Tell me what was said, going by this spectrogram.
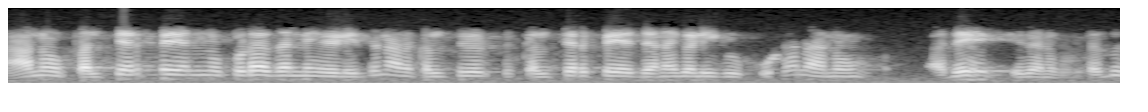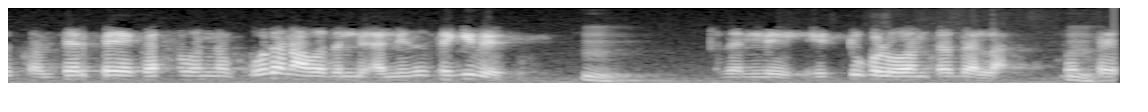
ನಾನು ಕಲ್ಚರ್ ಪೇಯನ್ನು ಕೂಡ ಅದನ್ನೇ ಹೇಳಿದ್ದು. ನಾನು ಕಲ್ಚರ್ ಕಲ್ಚರ್ ಪೇಯ ಜನಗಳಿಗೂ ಕೂಡ ನಾನು ಅದೇ ಇದನ್ನು ಕೊಟ್ಟದ್ದು. ಕಲ್ಚರ್ಪೆ ಕಸವನ್ನು ಕೂಡ ನಾವು ಅದಲ್ಲಿ ಅಲ್ಲಿಂದ ತೆಗಿಬೇಕು. ಅದರಲ್ಲಿ ಇಟ್ಟುಕೊಳ್ಳುವಂತದ್ದಲ್ಲ ಮತ್ತೆ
